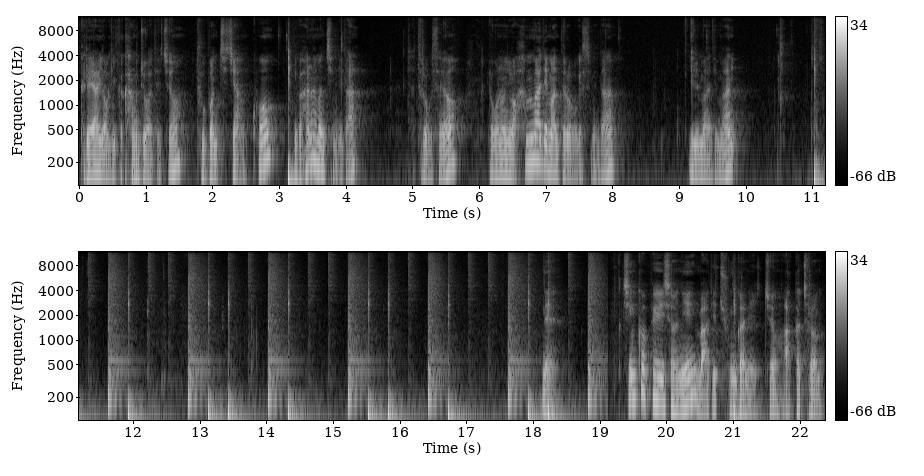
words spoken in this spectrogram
그래야 여기가 강조가 되죠. 두 번 치지 않고 이거 하나만 칩니다. 자, 들어보세요. 요거는 요 한마디만 들어보겠습니다. 1마디만. 싱커페이션이 마디 중간에 있죠. 아까처럼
